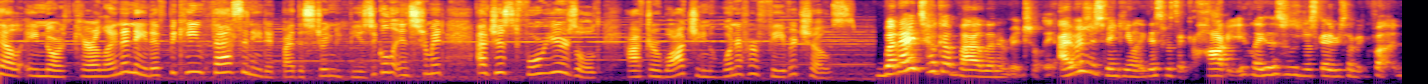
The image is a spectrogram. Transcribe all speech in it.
Patel, a North Carolina native, became fascinated by the stringed musical instrument at just four years old after watching one of her favorite shows. When I took up violin originally, I was just thinking like this was like a hobby, like this was just gonna be something fun.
